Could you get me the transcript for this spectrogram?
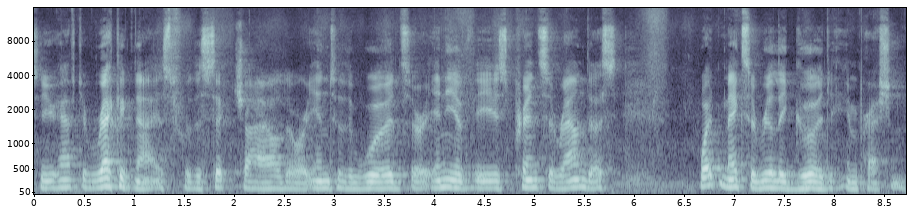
So you have to recognize for the sick child or into the woods or any of these prints around us what makes a really good impression.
